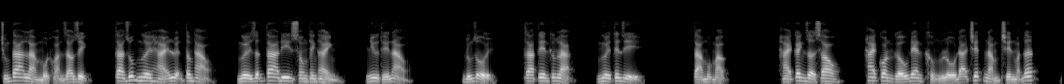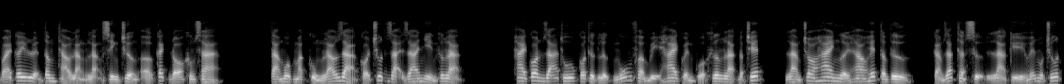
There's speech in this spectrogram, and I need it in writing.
Chúng ta làm một khoản giao dịch, ta giúp ngươi hái luyện tâm thảo người dẫn ta đi xong thanh thành, như thế nào? Đúng rồi, ta tên thương lạc, ngươi tên gì? Ta một mặc. Hai canh giờ sau, hai con gấu đen khổng lồ đã chết nằm trên mặt đất, vài cây luyện tâm thảo lẳng lặng sinh trưởng ở cách đó không xa. Tà một mặc cùng lão giả có chút dại ra nhìn khương lạc. Hai con dã thú có thực lực ngũ phẩm bị hai quyền của khương lạc đập chết, làm cho hai người hao hết tâm tư, cảm giác thật sự là kỳ huyễn một chút.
